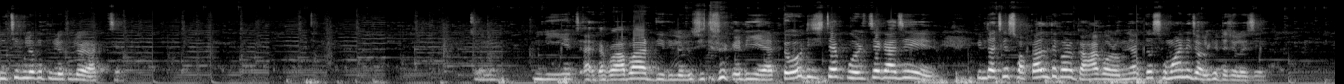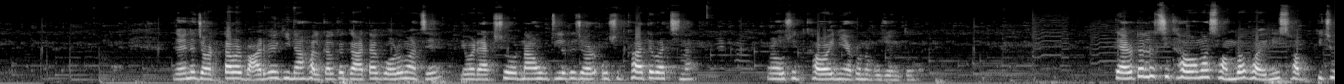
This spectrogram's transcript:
লুচিগুলোকে তুলে তুলে রাখছে। চলো, নিয়ে দেখো আবার দিয়ে দিল লুচি তুলোকে নিয়ে, এত ডিস্টার্ব করছে কাজের। কিন্তু আজকে সকাল থেকে ওর গা গরম তো, সমানে জল খেটে চলেছে। জানি না, জ্বরটা আবার বাড়বে কি না, হালকা হালকা গাটা গরম আছে। এবার একশো না উঠলে তো জ্বর, ওষুধ খাওয়াতে পারছি না। আমার ওষুধ খাওয়াইনি এখনও পর্যন্ত। তেরোটা লুচি খাওয়া আমার সম্ভব হয়নি, সব কিছু,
